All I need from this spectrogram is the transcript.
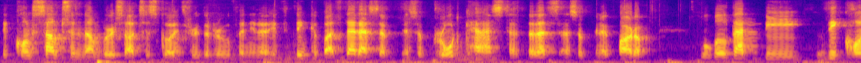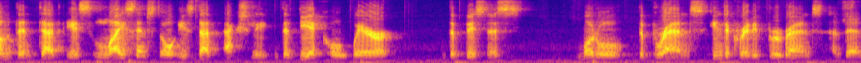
The consumption numbers are just going through the roof, and you know if you think about that as a as a broadcast, that's as a you know part of will that be the content that is licensed or is that actually the vehicle where the business model the brands integrated brands and then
